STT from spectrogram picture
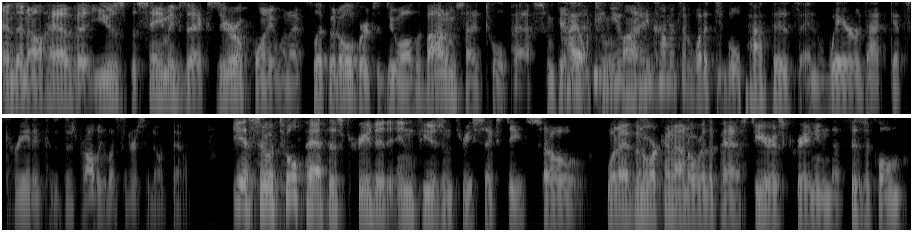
and then I'll have it use the same exact zero point when I flip it over to do all the bottom side tool paths and get it. Kyle, can you can you comment on what a toolpath is and where that gets created? Because there's probably listeners who don't know. Yeah, so a toolpath is created in Fusion 360. So what I've been working on over the past year is creating the physical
